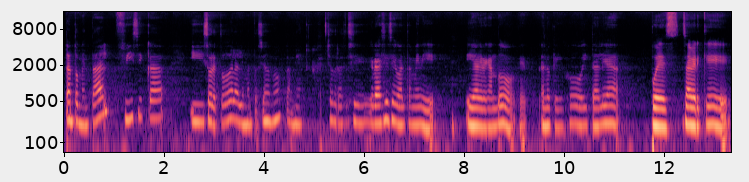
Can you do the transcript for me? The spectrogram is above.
tanto mental, física y sobre todo de la alimentación, ¿no? También. Muchas gracias. Sí, gracias igual también y, y agregando a lo que dijo Italia, pues saber que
